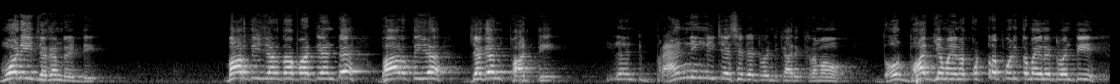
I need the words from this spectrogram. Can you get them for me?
మోడీ జగన్ రెడ్డి. భారతీయ జనతా పార్టీ అంటే భారతీయ జగన్ పార్టీ. ఇలాంటి బ్రాండింగ్లు చేసేటటువంటి కార్యక్రమం దౌర్భాగ్యమైన కుట్రపూరితమైనటువంటి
